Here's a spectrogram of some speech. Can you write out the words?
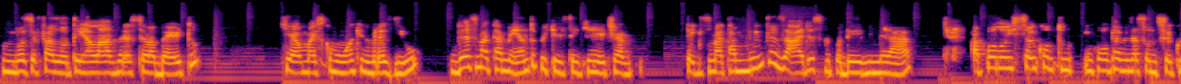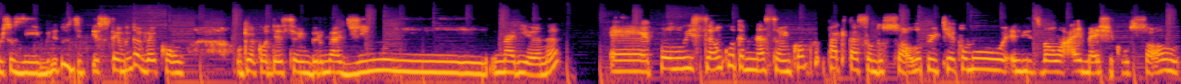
como você falou, tem a lavra céu aberto, que é o mais comum aqui no Brasil. Desmatamento, porque eles têm que retirar, tem que desmatar muitas áreas para poder minerar. A poluição e contaminação dos recursos híbridos, isso tem muito a ver com o que aconteceu em Brumadinho e Mariana. É, poluição, contaminação e compactação do solo, porque como eles vão lá e mexem com o solo,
